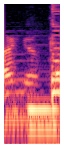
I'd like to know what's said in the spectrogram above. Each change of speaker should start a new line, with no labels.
back.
